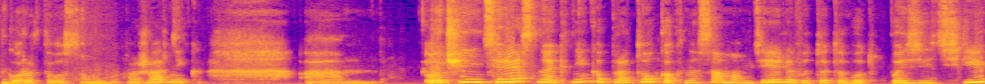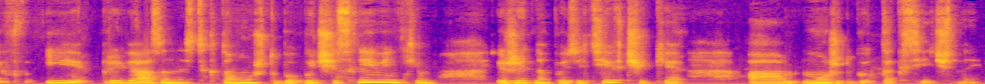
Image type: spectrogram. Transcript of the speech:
город того самого пожарника. Очень интересная книга про то, как на самом деле вот это вот позитив и привязанность к тому, чтобы быть счастливеньким и жить на позитивчике, а, может быть токсичной.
